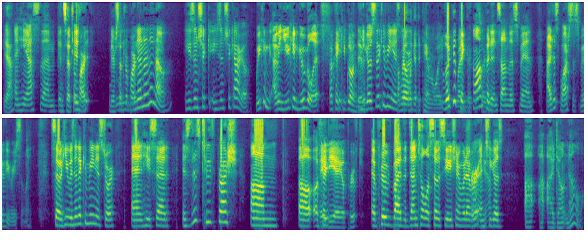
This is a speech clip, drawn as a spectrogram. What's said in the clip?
Yeah, and he asks them in Central is Park, the- near Central Park. No, no, no, no. He's in Chi- he's in Chicago. We can I mean, you can Google it. Okay, keep going, He goes to the convenience I'm store. gonna look at the camera. Wait, Look at wait, the wait a second. confidence on this man. I just watched this movie recently. So he was in a convenience store and he said, "Is this toothbrush um uh a ADA approved. approved by the dental association or whatever?" Sure, and yeah. she goes, I-, "I don't know."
